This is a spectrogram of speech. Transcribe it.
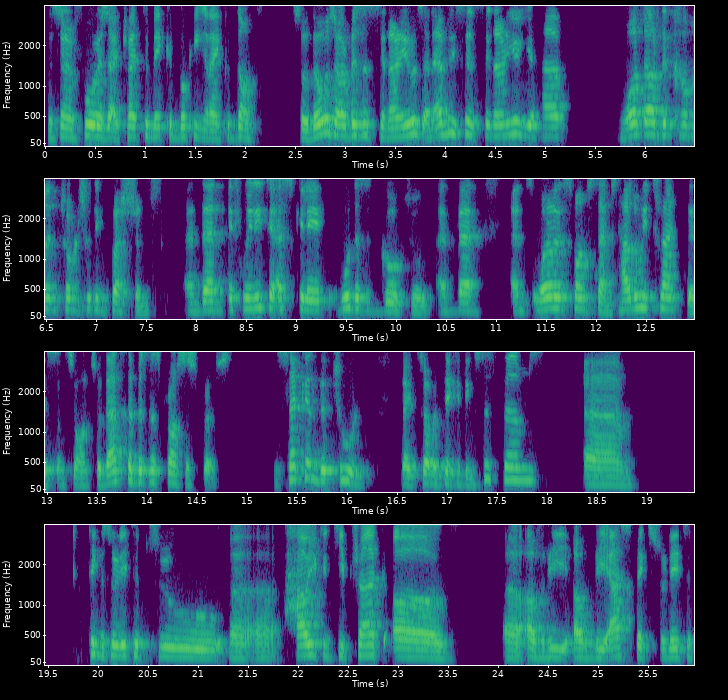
Business scenario four is I tried to make a booking and I could not. So those are business scenarios, and every scenario you have what are the common troubleshooting questions? And then if we need to escalate, who does it go to? And then, and what are the response times? How do we track this and so on? So that's the business process first. Second, the tool, like trouble ticketing systems, um, things related to uh, uh, how you can keep track of uh, of the of the aspects related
